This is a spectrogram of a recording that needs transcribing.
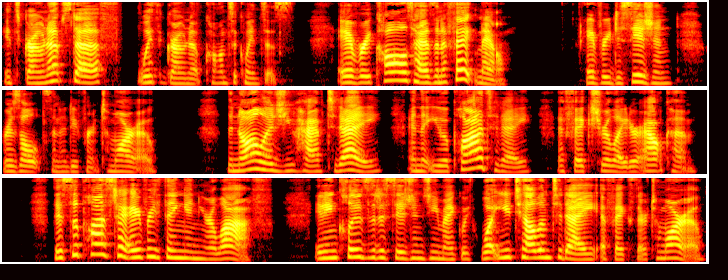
It's grown up stuff with grown up consequences. Every cause has an effect now. Every decision results in a different tomorrow. The knowledge you have today and that you apply today affects your later outcome. This applies to everything in your life. It includes the decisions you make with what you tell them today affects their tomorrow.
